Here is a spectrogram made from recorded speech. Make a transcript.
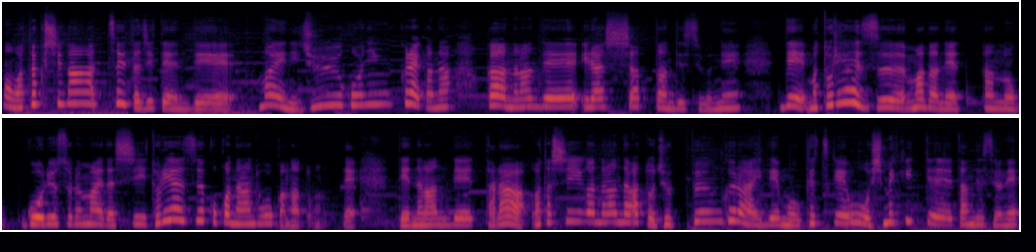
まあ、私が着いた時点で前に15人くらいかなが並んでいらっしゃったんですよね。で、まあ、とりあえずまだねあの合流する前だしとりあえずここは並んでおこうかなと思ってで並んでたら私が並んだあと10分ぐらいでもう受付を締め切ってたんですよね。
